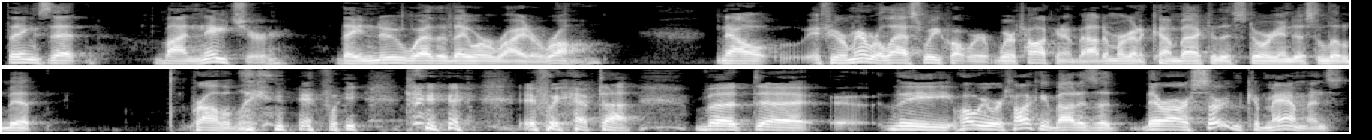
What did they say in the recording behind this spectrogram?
Things that by nature they knew whether they were right or wrong. Now, if you remember last week what we're, we're talking about, and we're going to come back to this story in just a little bit, probably if we if we have time. But uh, the what we were talking about is that there are certain commandments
